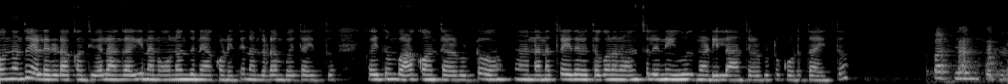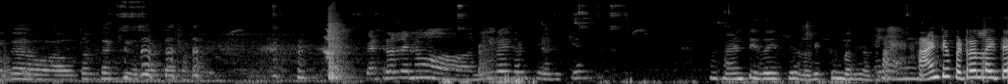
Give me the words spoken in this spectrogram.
ಒಂದೊಂದು ಎರಡೆರಡು ಹಾಕ್ಕೊಂತೀವಲ್ಲ ಹಂಗಾಗಿ ನಾನು ಒಂದೊಂದನ್ನೇ ಹಾಕೊಂಡಿದ್ದೆ. ನಮ್ಮ ದೊಡ್ಡಮ್ಮ ಬೈತಾ ಇತ್ತು. ಕೈ ತುಂಬ ಹಾಕು ಅಂತ ಹೇಳ್ಬಿಟ್ಟು ನನ್ನ ಹತ್ರ ಇದ್ದಾವೆ ತಗೋ ನಾನು ಒಂದ್ಸಲಿನೂ ಯೂಸ್ ಮಾಡಿಲ್ಲ ಅಂತ ಹೇಳ್ಬಿಟ್ಟು ಕೊಡ್ತಾ ಇತ್ತು. ಪೆಟ್ರೋಲ್ ಏನೋ ಆಂಟಿ ಆಂಟಿ ಪೆಟ್ರೋಲ್ ಐತೆ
